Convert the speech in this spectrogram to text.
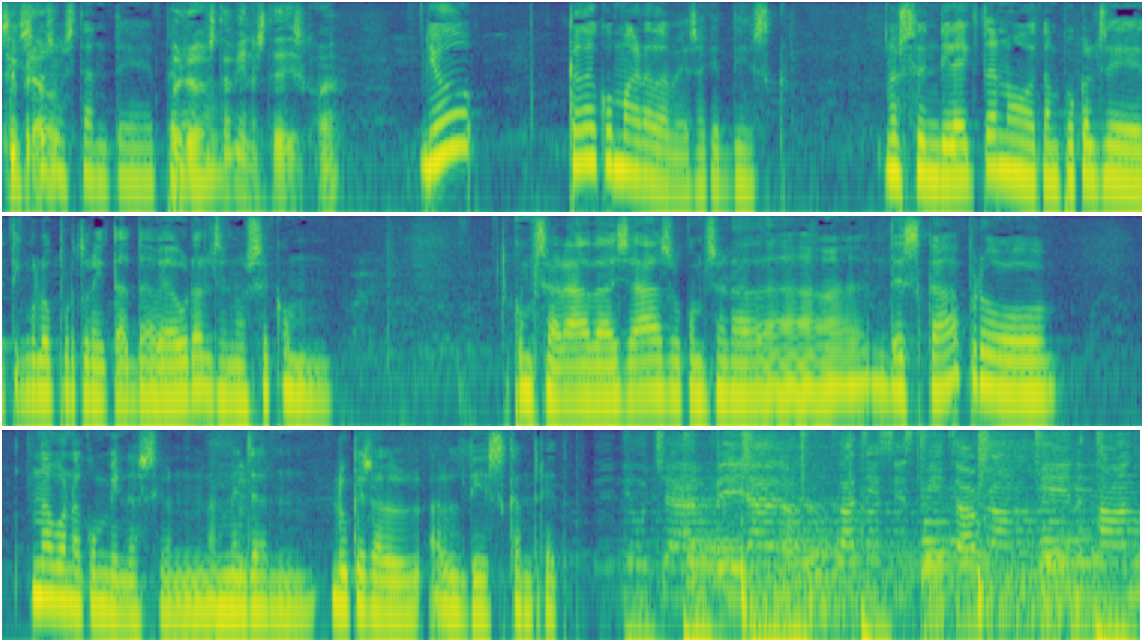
Sí, però, és bastante, pero está bien este disco, ¿eh? Jo, cada cop m'agrada més aquest disc. No sé, en directe no, tampoc els he tingut l'oportunitat de veure'ls i no sé com, com serà de jazz o com serà de- d'esca, però una bona combinació, almenys en el que és el, el disc que han tret. New champion. That is Peter Rankin and.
